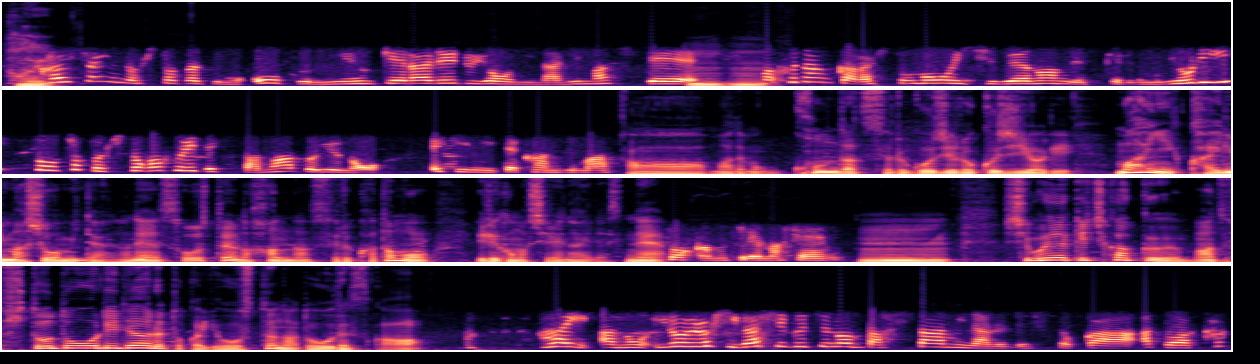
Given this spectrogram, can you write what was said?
はい。会社員の人たちも多く見受けられるようになりまして、うんうん。まあ普段から人の多い渋谷なんですけれども、より一層ちょっと人が増えてきたなというのを駅にいて感じます。ああまあでも混雑する5時6時より前に帰りましょうみたいなね、そうしたような判断する方もいるかもしれないですね。そうかもしれません。うん。渋谷駅近くまず人通りであるとか様子というのはどうですか？はい、あのいろいろ東口のバスターミナルですとか、あとは各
